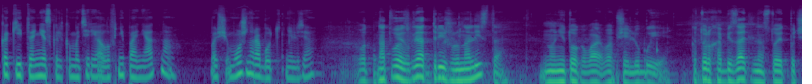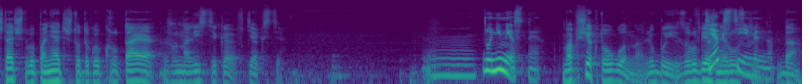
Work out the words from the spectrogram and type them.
какие-то несколько материалов, непонятно. Вообще, можно работать, нельзя. Вот на твой взгляд, три журналиста, ну не только, вообще любые, которых обязательно стоит почитать, чтобы понять, что такое крутая журналистика в тексте? Ну, не местные. Вообще кто угодно, любые, зарубежные, в тексте русские. именно? Да.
